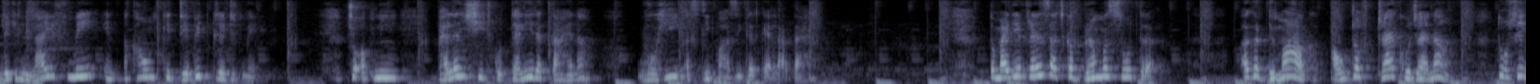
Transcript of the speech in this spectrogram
लेकिन लाइफ में इन अकाउंट के डेबिट क्रेडिट में, जो अपनी बैलेंस शीट को टैली रखता है ना, वही असली बाजीगर कहलाता है। तो माय डियर फ्रेंड्स आज का ब्रह्म सूत्र, अगर दिमाग आउट ऑफ़ ट्रैक हो जाए ना तो उसे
